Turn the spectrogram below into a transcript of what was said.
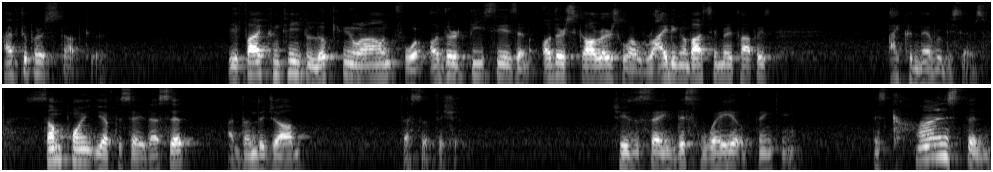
I have to put a stop to it. If I continue looking around for other theses and other scholars who are writing about similar topics, I could never be satisfied. Some point you have to say, that's it, I've done the job, that's sufficient. Jesus is saying this way of thinking, this constant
